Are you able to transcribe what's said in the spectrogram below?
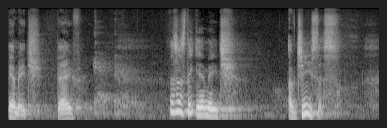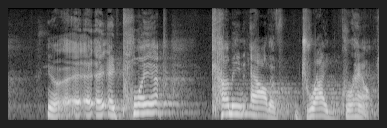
image, Dave. This is the image of Jesus. You know, a, a, a plant coming out of dry ground.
